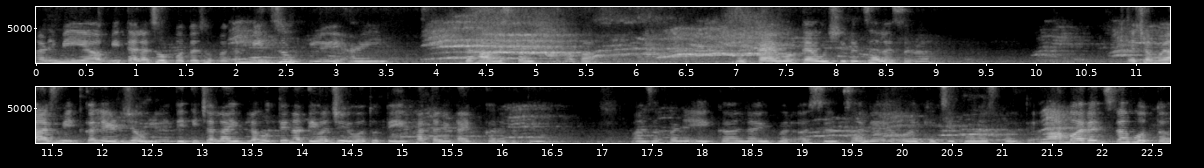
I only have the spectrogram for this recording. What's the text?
आणि मी मी त्याला झोपवता झोपवता मीच झोपले आणि दहा वाजता उठले बाबा. मग काय मग काय उशीरच झाला सगळा. त्याच्यामुळे आज मी इतकं लेट जेवले. ते तिच्या लाईव्हला होते ना तेव्हा जेवत होते एक हाताने टाईप करत होते. माझं पण एका लाईव्हवर असंच झालंय ओळखीचे कोणच नव्हते. हा बरेचदा होतं.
